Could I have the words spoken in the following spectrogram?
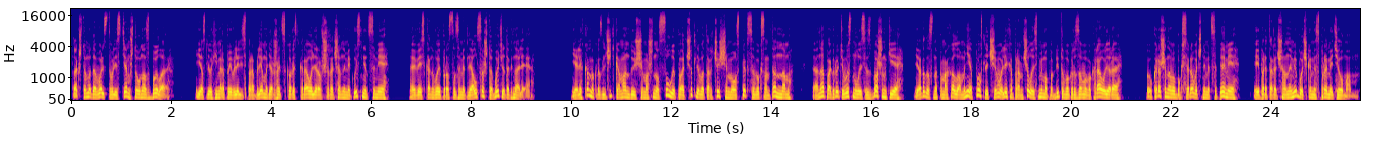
так что мы довольствовались тем, что у нас было. Если у Химер появлялись проблемы держать скорость краулеров широченными гусеницами, весь конвой просто замедлялся, чтобы эти догнали. Я легко мог различить командующую машину Сулы по отчетливо торчащим у спекса воксантаннам. Она по грудь высунулась из башенки и радостно помахала мне, после чего лихо промчалась мимо побитого грузового краулера, украшенного буксировочными цепями и притороченными бочками с прометиумом.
